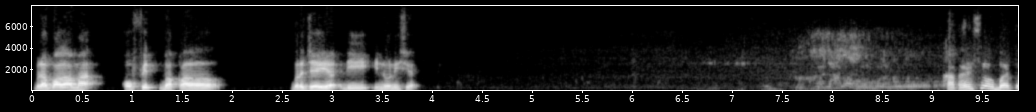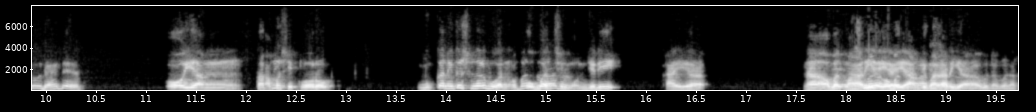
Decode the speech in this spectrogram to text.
berapa lama COVID bakal berjaya di Indonesia? Katanya sih obatnya udah ada. Oh, yang Tapi- apa sih kloro? Bukan itu sebenarnya bukan Obat obat, tuh sih. Mon. Jadi kayak nah obat Iya, malaria ya, obat ya anti malaria. malaria benar-benar.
